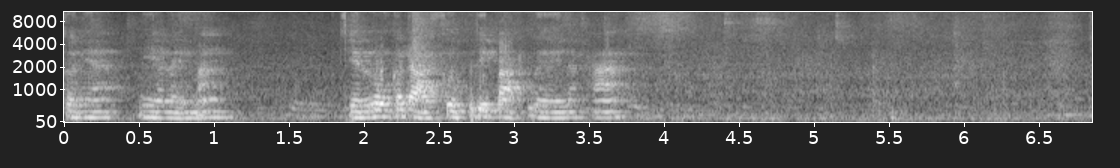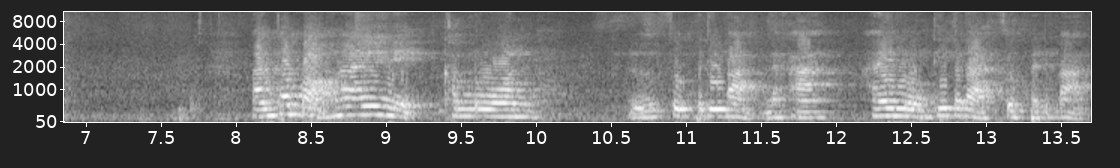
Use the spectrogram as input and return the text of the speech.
ตัวนี้มีอะไรมั่ง เขียนลงกระดาษฝึกปฏิบัติเลยนะคะอันถ้าบอกให้คำนวณหรือฝึกปฏิบัตินะคะ ให้ลงที่กระดาษฝึกปฏิบัติ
